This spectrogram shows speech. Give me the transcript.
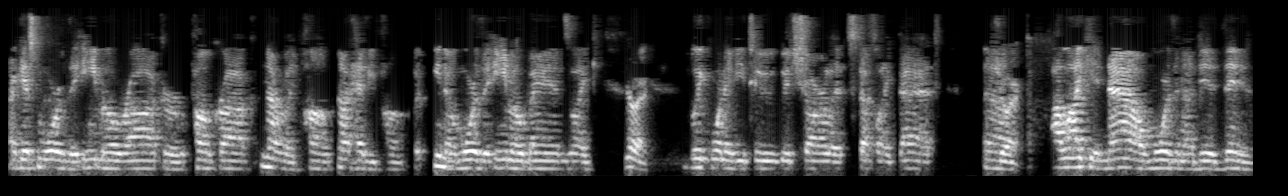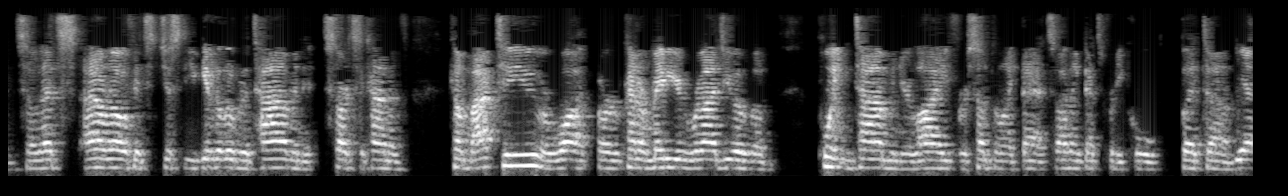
I guess more of the emo rock or punk rock, not really punk, not heavy punk, but you know more of the emo bands like sure. Blink 182, Good Charlotte, stuff like that. Um, sure. I like it now more than I did then. So that's I don't know if it's just you give it a little bit of time and it starts to kind of come back to you or what, or kind of maybe it reminds you of a point in time in your life or something like that. So I think that's pretty cool. But um, yeah,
